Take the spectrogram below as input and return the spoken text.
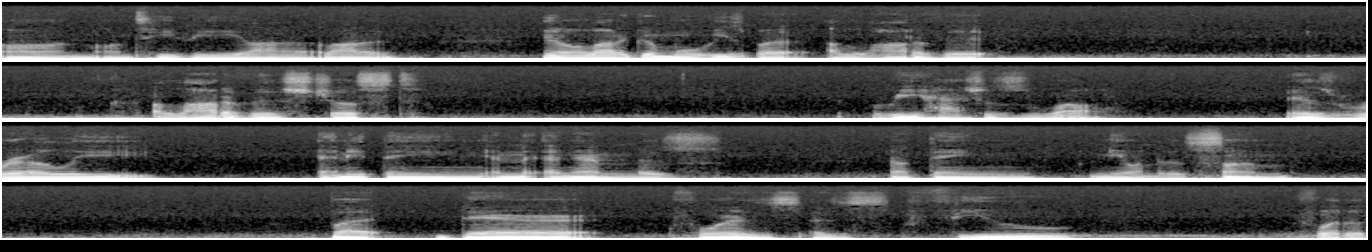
on on TV. A lot of, a lot of you know a lot of good movies, but a lot of it, a lot of it's just rehashes as well. There's rarely anything, and again, there's nothing new under the sun. But there, for as as few, for the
